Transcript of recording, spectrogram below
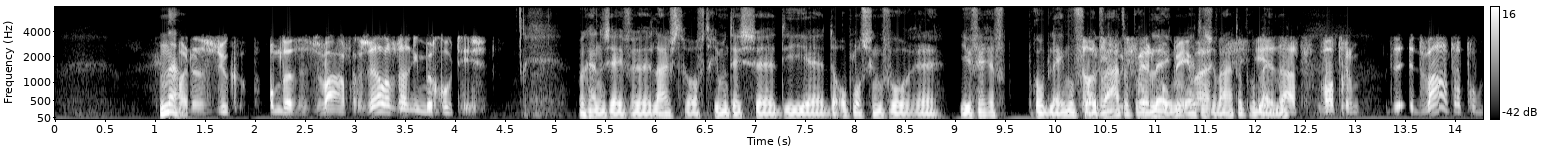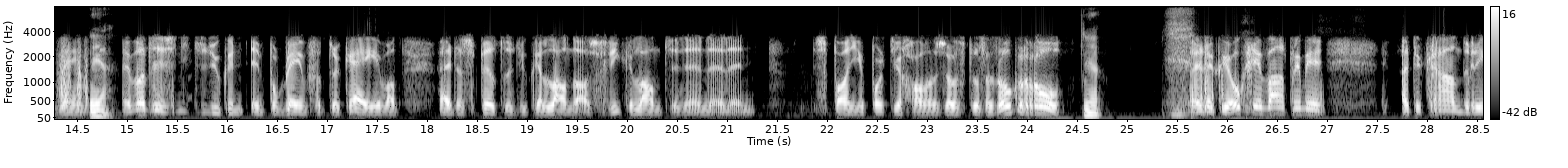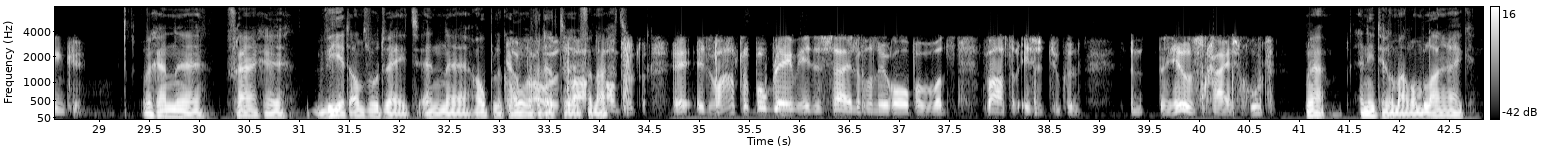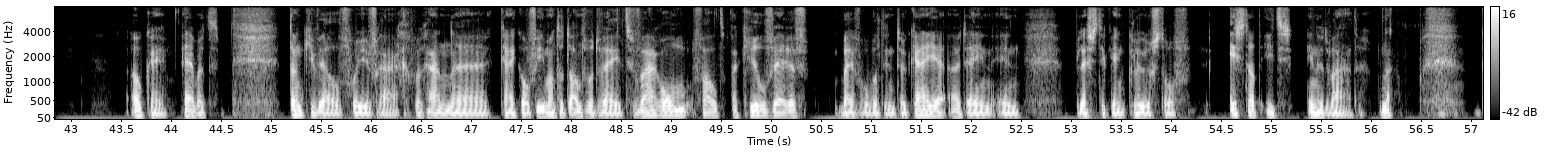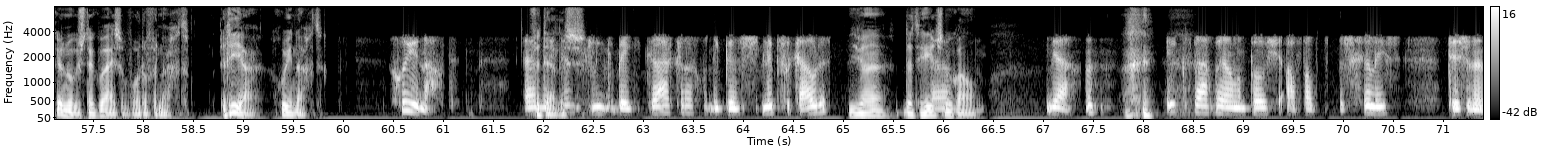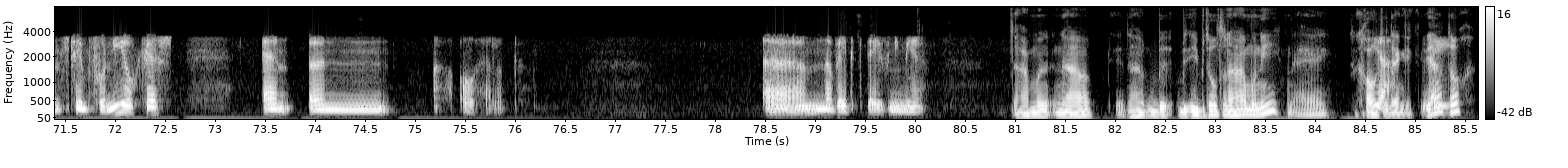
Nou, Maar dat is natuurlijk omdat het water zelf dan niet meer goed is. we gaan eens even luisteren of er iemand is eh, die eh, de oplossing voor eh, je verfprobleem... of voor Nou, het niet waterprobleem, het is een waterprobleem. Inderdaad, wat er, de, het waterprobleem. Ja. Want het is niet natuurlijk een, een probleem van Turkije. Want hè, dat speelt natuurlijk in landen als Griekenland en, en, en, en Spanje, Portugal en zo speelt dat ook een rol. Ja. Hè, dan kun je ook geen water meer uit de kraan drinken. We gaan eh, vragen wie het antwoord weet. En eh, hopelijk horen we vooral dat het wa- vannacht. antwoord- het waterprobleem in het zuiden van Europa. Want water is natuurlijk een, een, een heel schaars goed. Ja, en niet helemaal onbelangrijk. Oké, Herbert, dankjewel voor je vraag. We gaan eh, kijken of iemand het antwoord weet. Waarom valt acrylverf bijvoorbeeld in Turkije uiteen in plastic en kleurstof? Is dat iets in het water? Nou, we kunnen nog een stuk wijzer worden vannacht. Ria, goeienacht. Goeienacht. Uh, Vertel eens. stem klinkt een beetje krakerig, want ik ben snip verkouden. Ja, dat heerst Eh, nogal. Ja. ik vraag me al een poosje af wat het verschil is tussen een symfonieorkest en een... Oh, help. Ehm nou weet ik het even niet meer. De harmo- nou, nou, je bedoelt een harmonie? Nee, groter Ja, denk ik. Ja, nee. toch?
